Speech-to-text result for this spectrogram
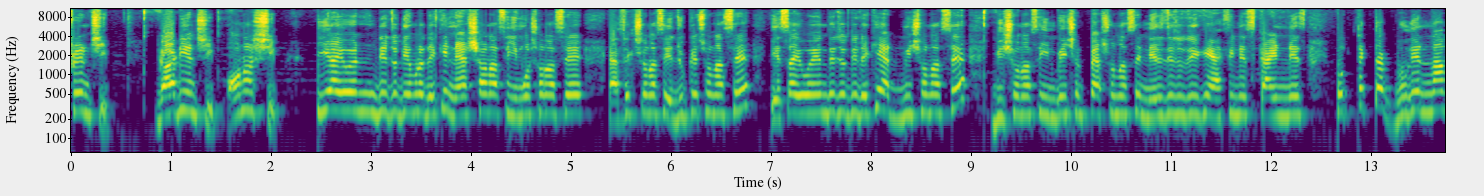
ফ্রেন্ডশিপ গার্ডিয়ানশিপ অনারশিপ টিআইওএন দিয়ে যদি আমরা দেখি ন্যাশন আছে ইমোশন আছে অ্যাফেকশন আছে এডুকেশন আছে এসআইওএন দিয়ে যদি দেখি অ্যাডমিশন আছে ভিশন আছে ইনভেশন প্যাশন আছে নেস দিয়ে যদি দেখি হ্যাপিনেস কাইন্ডনেস প্রত্যেকটা গুণের নাম,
